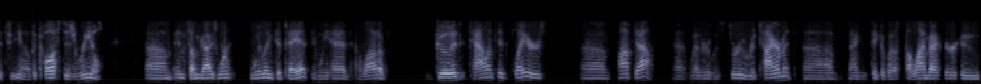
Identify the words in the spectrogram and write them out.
It's you know the cost is real, um, and some guys weren't willing to pay it, and we had a lot of good, talented players um, opt out, uh, whether it was through retirement. Uh, I can think of a, a linebacker who,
